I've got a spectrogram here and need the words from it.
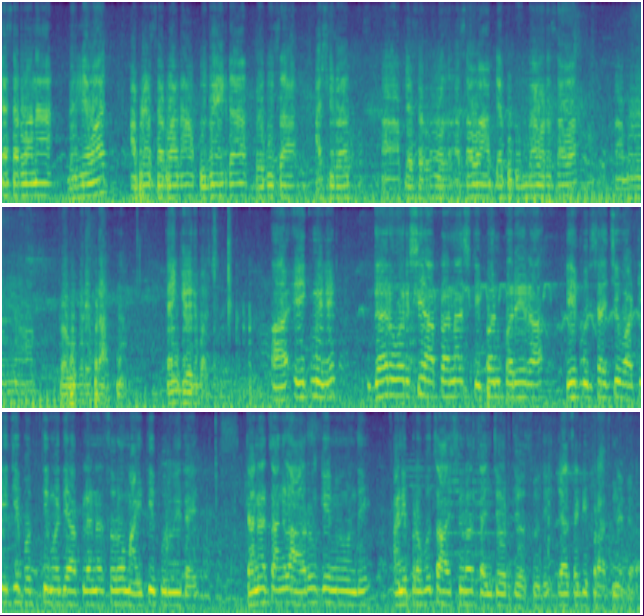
त्या सर्वांना धन्यवाद. आपल्या सर्वांना पुन्हा एकदा प्रभूचा आशीर्वाद. आपल्या सर्वांवर असावा आपल्या कुटुंबावर असावा. म्हणून प्रभूकडे प्रार्थना. थँक्यू व्हेरी मच एक मिनिट दरवर्षी आपल्याला स्टीफन परेरा हे पुरुषाची वाटेची भक्तीमध्ये आपल्याला सर्व माहिती पुरवित आहेत. त्यांना चांगलं आरोग्य मिळवून दे आणि प्रभूचा आशीर्वाद त्यांच्यावरती असू दे यासाठी प्रार्थना करा.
